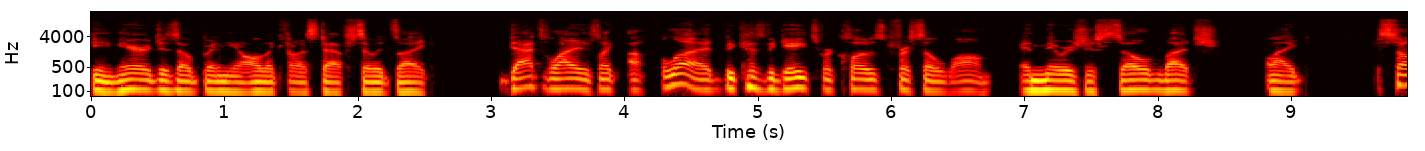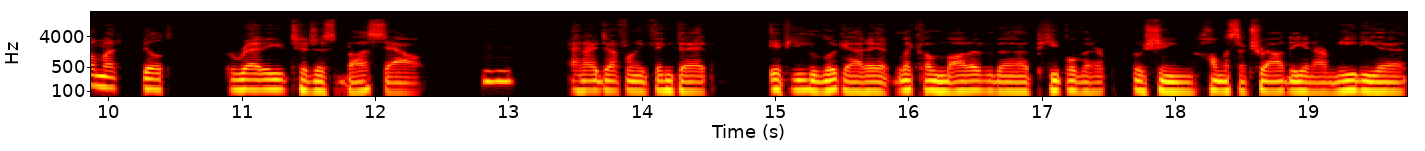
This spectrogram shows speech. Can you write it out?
Gay marriage is open, you know, all that kind of stuff. So it's like, that's why it's like a flood because the gates were closed for so long and there was just so much like so much built ready to just bust out. Mhm. And I definitely think that if you look at it, like a lot of the people that are pushing homosexuality in our media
